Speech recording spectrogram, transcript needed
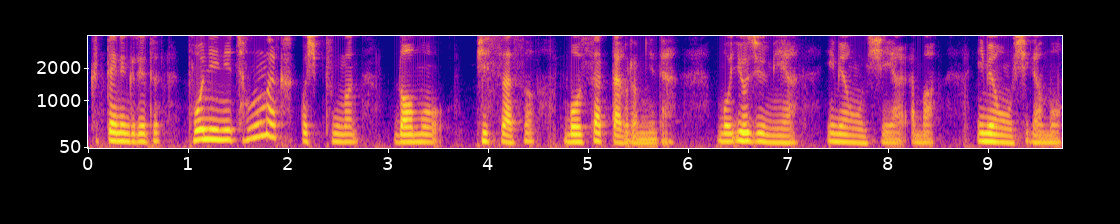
그때는 그래도 본인이 정말 갖고 싶은 건 너무 비싸서 못 샀다 그럽니다. 뭐 요즘이야 이명웅 씨야 뭐 이명웅 씨가 뭐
